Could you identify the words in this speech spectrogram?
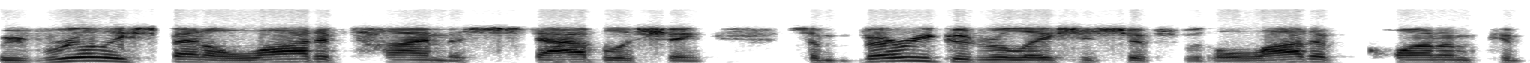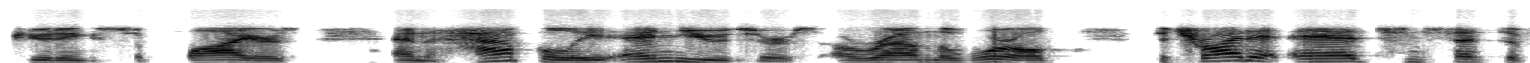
we've really spent a lot of time establishing some very good relationships with a lot of quantum computing suppliers and happily end users around the world to try to add some sense of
